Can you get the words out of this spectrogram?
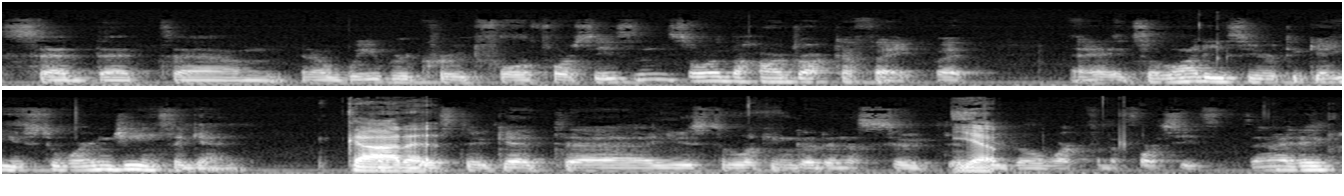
said that um, you know we recruit for Four Seasons or the Hard Rock Cafe, but it's a lot easier to get used to wearing jeans again. Got it. is To get uh, used to looking good in a suit if Yep. you go work for the Four Seasons, and I think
